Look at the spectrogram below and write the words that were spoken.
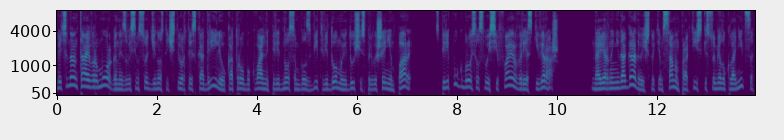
Лейтенант Айвор Морган из 894-й эскадрильи, у которого буквально перед носом был сбит ведомый идущий с превышением пары, с перепугу бросил свой сифайр в резкий вираж. Наверное, не догадываясь, что тем самым практически сумел уклониться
